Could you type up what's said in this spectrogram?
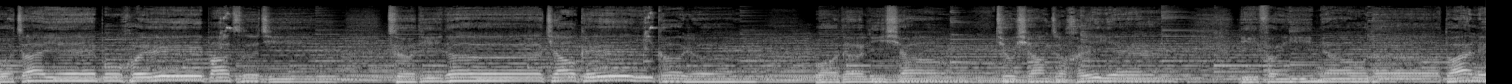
我再也不会把自己彻底的交给一个人，我的理想就像这黑夜，一分一秒的锻炼。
